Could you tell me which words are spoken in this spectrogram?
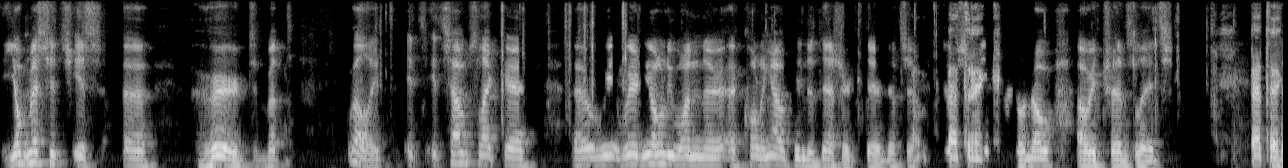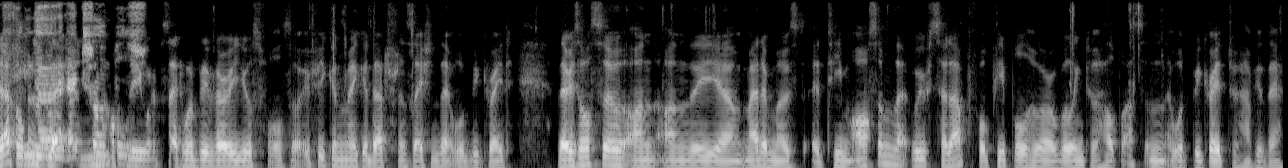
your message is heard, but well, it it, it sounds like we, are the only one calling out in the desert. that's a, Patrick. I don't know how it translates. Patrick, Dutch from the examples. the website would be very useful. So if you can make a Dutch translation, that would be great. There is also on on the um, Mattermost a team awesome that we've set up for people who are willing to help us, and it would be great to have you there.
